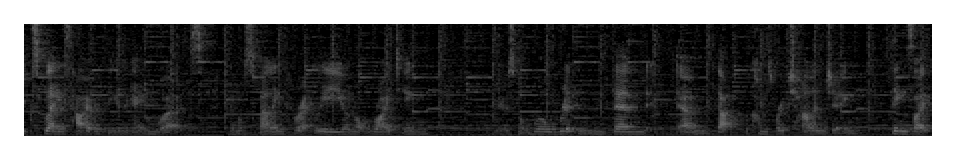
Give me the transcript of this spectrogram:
explains how everything in the game works. If you're not spelling correctly, you're not writing, you know, it's not well written, then um, that becomes very challenging. Things like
